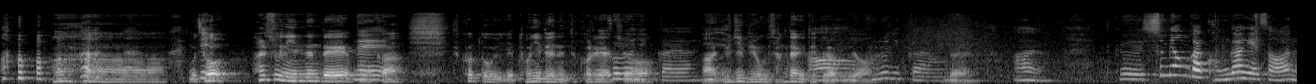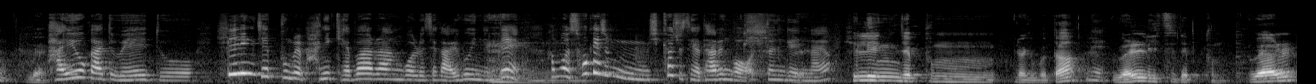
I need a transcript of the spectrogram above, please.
아하, 이제- 뭐더할 수는 있는데 네. 보니까 특허도 이게 돈이 되는 특허를 해야죠. 그러니까요 아 예. 유지 비용이 상당히 되더라고요. 아, 그러니까요 네, 아유, 그 수면과 건강에선 네. 바이오가드 외에도 힐링 제품을 많이 개발한 걸로 제가 알고 있는데 음. 한번 소개 좀 시켜주세요. 다른 거 어떤 게 네. 있나요? 힐링 제품이라기보다 네. wellness 제품. well,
